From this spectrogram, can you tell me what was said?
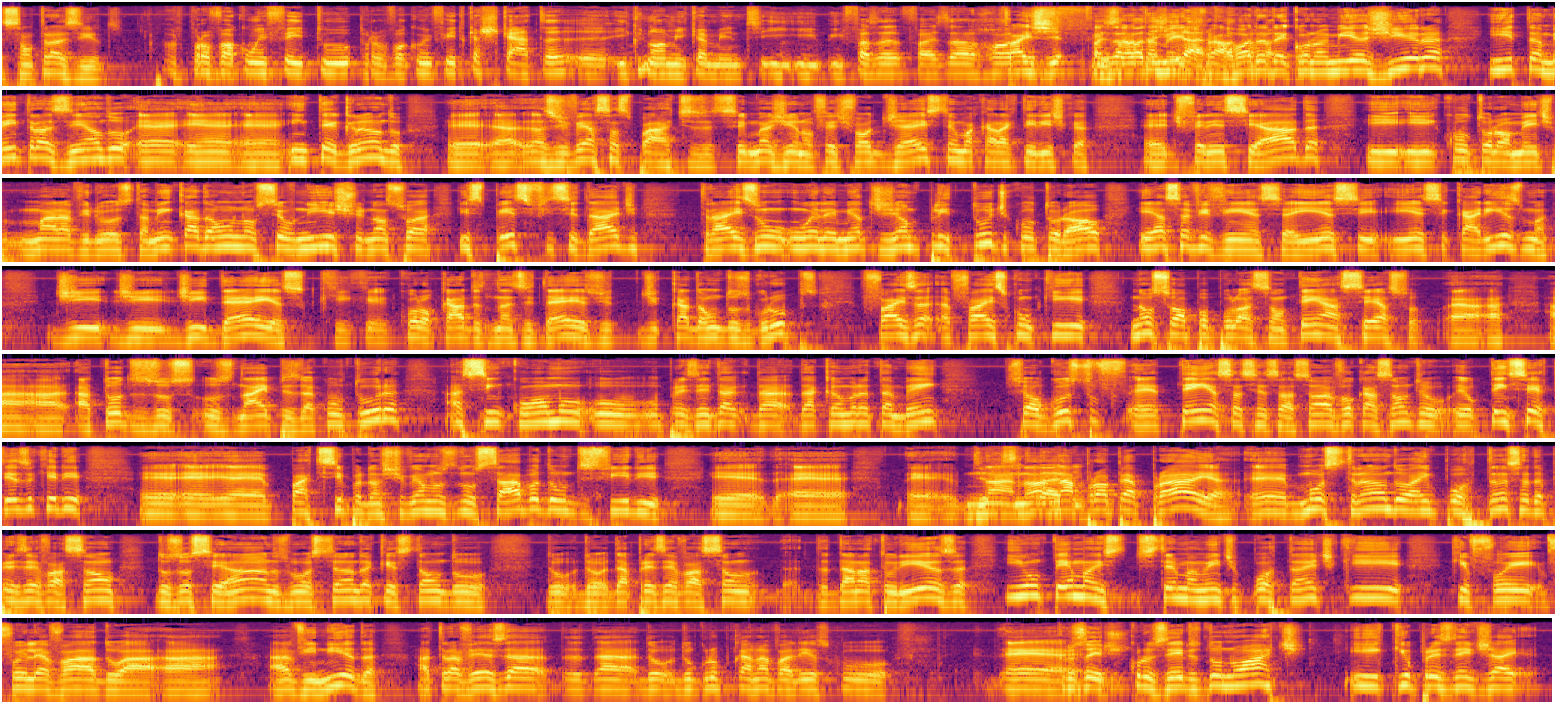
são trazidos provoca um efeito provoca um efeito cascata uh, economicamente e, e, e, faz a faz a roda faz, faz a roda girar. a roda da economia gira e também trazendo é, é, é, integrando é, as diversas partes. Você imagina o festival de jazz tem uma característica é, diferenciada e, e, culturalmente maravilhoso também cada um no seu nicho na sua especificidade traz um, um, elemento de amplitude cultural e essa vivência e esse, e esse carisma de, de, de ideias que, que, colocadas nas ideias de, de cada um dos grupos faz, faz com que não só a população tenha acesso a, a, a, a todos os, os naipes da cultura, assim como o, o presidente da, da, da Câmara também senhor Augusto é, tem essa sensação, a vocação de. Eu tenho certeza que ele é, é, é participa. Nós tivemos no sábado um desfile é, é, na, na, na, própria praia, mostrando a importância da preservação dos oceanos, mostrando a questão do, do, do da preservação da, da, natureza e um tema extremamente importante que, que foi, foi levado a, a a avenida através da, da do, do, grupo carnavalesco é, Cruzeiros. Cruzeiros do Norte e que o presidente Jair,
